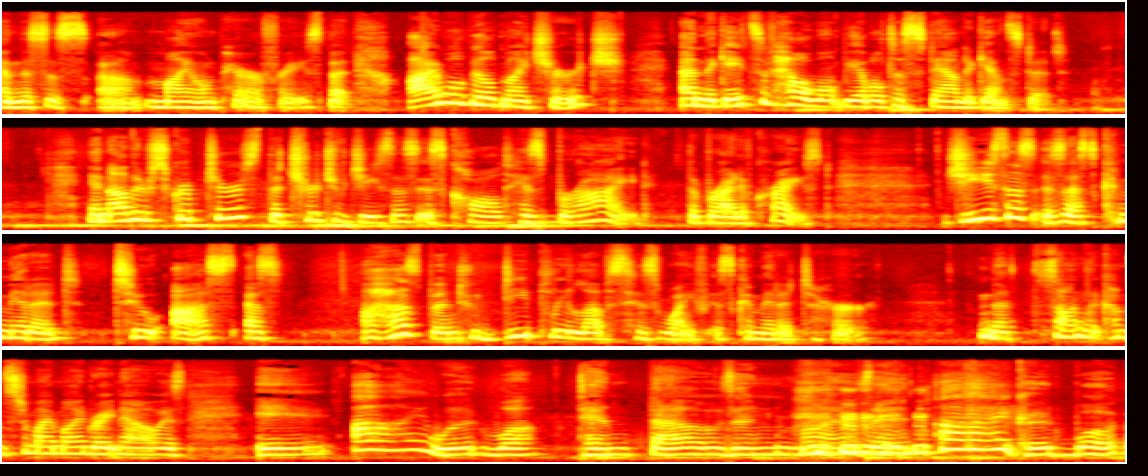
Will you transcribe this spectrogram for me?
and this is um, my own paraphrase, but I will build my church, and the gates of hell won't be able to stand against it. In other scriptures, the church of Jesus is called his bride, the bride of Christ. Jesus is as committed to us as a husband who deeply loves his wife is committed to her. And the song that comes to my mind right now is eh, I would walk 10,000 miles and I could walk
